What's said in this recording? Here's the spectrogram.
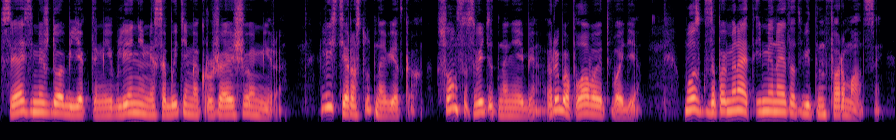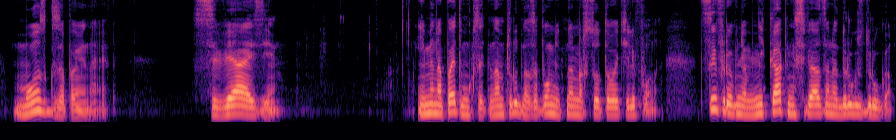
Связи между объектами, явлениями, событиями окружающего мира. Листья растут на ветках, солнце светит на небе, рыба плавает в воде. Мозг запоминает именно этот вид информации. Мозг запоминает связи. Именно поэтому, кстати, нам трудно запомнить номер сотового телефона. Цифры в нем никак не связаны друг с другом.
